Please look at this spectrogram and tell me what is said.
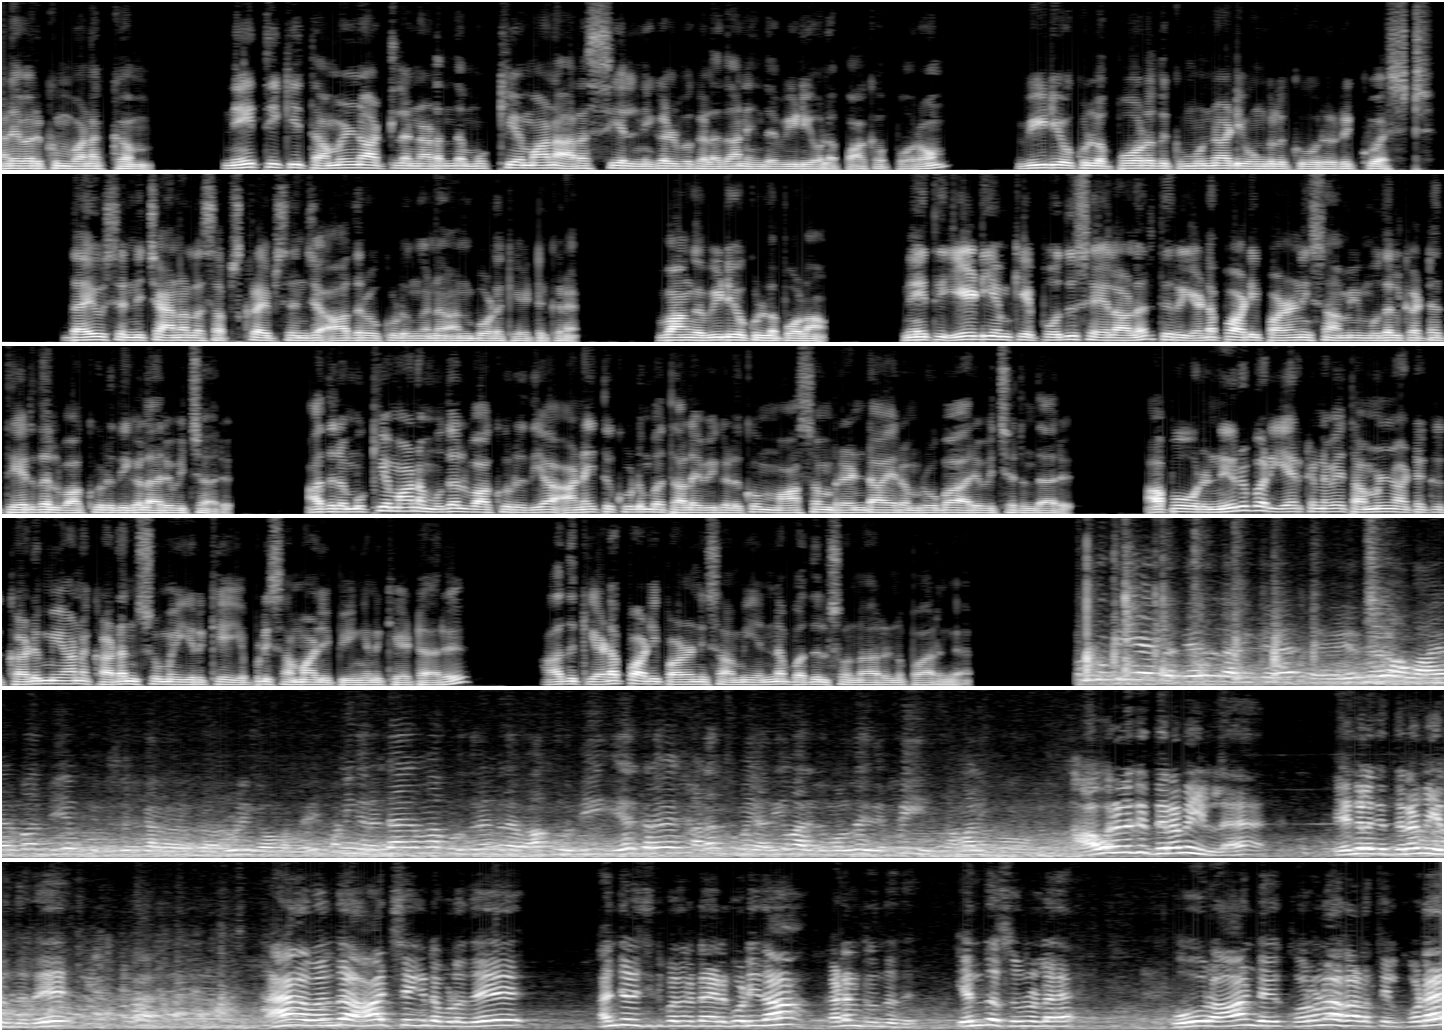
அனைவருக்கும் வணக்கம். நேத்திக்கு தமிழ்நாட்டில் நடந்த முக்கியமான அரசியல் நிகழ்வுகளை தான் இந்த வீடியோவில் பார்க்க போகிறோம் வீடியோக்குள்ளே போகிறதுக்கு முன்னாடி உங்களுக்கு ஒரு ரிக்வெஸ்ட் தயவு செஞ்சு சேனலை சப்ஸ்கிரைப் செஞ்சு ஆதரவு கொடுங்கன்னு அன்போட கேட்டுக்கிறேன். வாங்க வீடியோக்குள்ளே போகலாம் நேற்று ஏடிஎம்கே பொதுச் செயலாளர் திரு எடப்பாடி பழனிசாமி முதல்கட்ட தேர்தல் வாக்குறுதிகள் அறிவித்தார் அதில் முக்கியமான முதல் வாக்குறுதியாக அனைத்து குடும்ப தலைவிகளுக்கும் மாதம் ரெண்டாயிரம் ரூபாய் அறிவிச்சிருந்தாரு. அப்போ ஒரு நிருபர் ஏற்கனவே தமிழ்நாட்டுக்கு கடுமையான கடன் சுமை இருக்கே எப்படி சமாளிப்பீங்கன்னு கேட்டாரு. அதுக்கு எடப்பாடி பழனிசாமி என்ன பதில் சொன்னாருன்னு பாருங்க. முன்கூட்டியே இந்த தேர்தல் அறிக்கை அஹ், ஏற்கனவே அவங்க ஆயிரம் ரூபாய் டிஎம் கொடுத்துருக்காங்க ரூலிங் கவர்மெண்ட் இப்போ நீங்க ரெண்டாயிரம் ரூபாய் கொடுக்குறேன்ற வாக்குறுதி ஏற்கனவே கடன் சுமை அதிகமா இருக்கும் பொழுது இது எப்படி சமாளிக்கும் அவர்களுக்கு திறமை இல்லை. எங்களுக்கு திறமை இருந்தது. நாங்கள் வந்து ஆட்சி செய்கின்ற பொழுது அஞ்சு லட்சத்தி பதினெட்டாயிரம் கோடி தான் கடன் இருந்தது. எந்த சூழ்நிலை? ஒரு ஆண்டு கொரோனா காலத்தில் கூட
